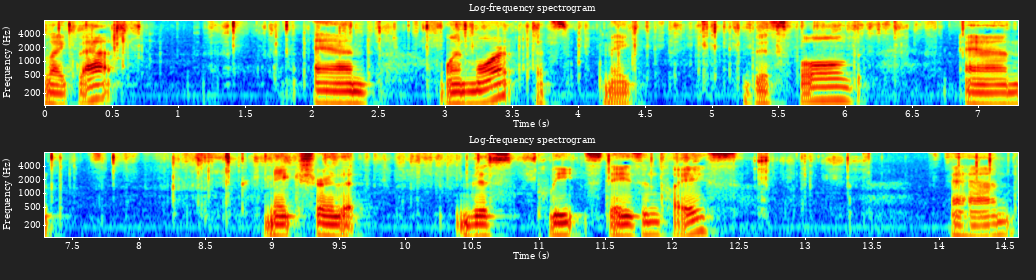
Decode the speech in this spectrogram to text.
like that. And one more, let's make this fold and make sure that this pleat stays in place and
